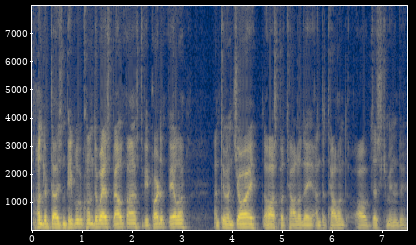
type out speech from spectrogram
100,000 people will come to West Belfast to be part of Féile and to enjoy the hospitality and the talent of this community.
